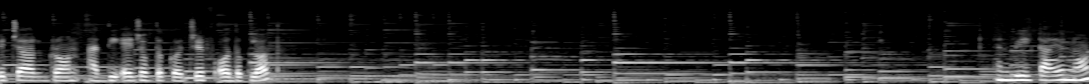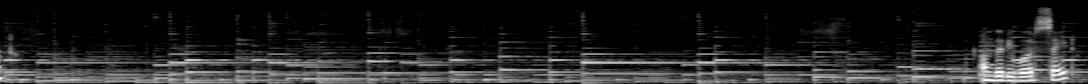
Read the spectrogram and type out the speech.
which are drawn at the edge of the kerchief or the cloth. And we'll tie a knot. On the reverse side.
